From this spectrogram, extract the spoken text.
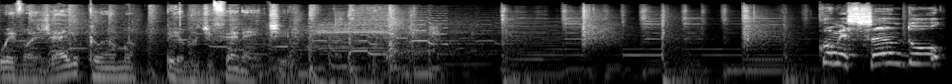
O Evangelho clama pelo diferente. Começando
